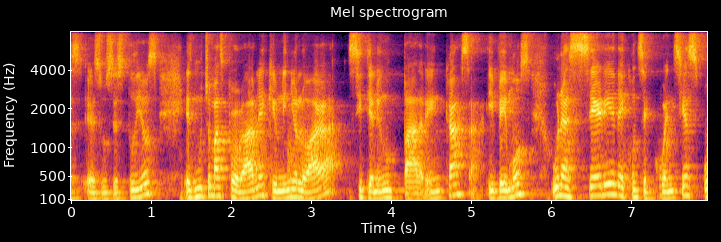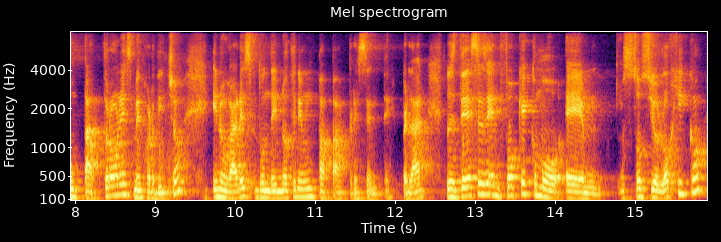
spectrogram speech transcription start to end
sus estudios. Es mucho más probable que un niño lo haga si tienen un padre en casa. Y vemos una serie de consecuencias, un patrones, mejor dicho, en hogares donde no tienen un papá presente, ¿verdad? Entonces, de ese enfoque como sociológico,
